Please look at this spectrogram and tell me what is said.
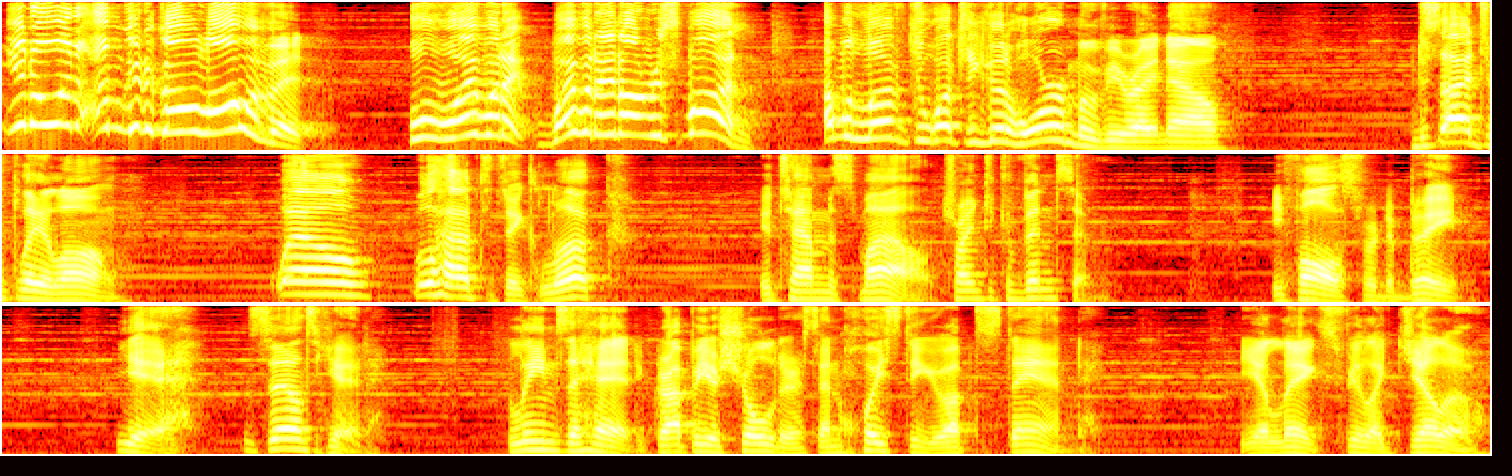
You know what? I'm gonna go along with it. Well, why would I? Why would I not respond? I would love to watch a good horror movie right now. Decide to play along. Well, we'll have to take a look. You tap a smile, trying to convince him. He falls for debate. Yeah, sounds good. He leans ahead, grabbing your shoulders and hoisting you up to stand. Your legs feel like jello.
